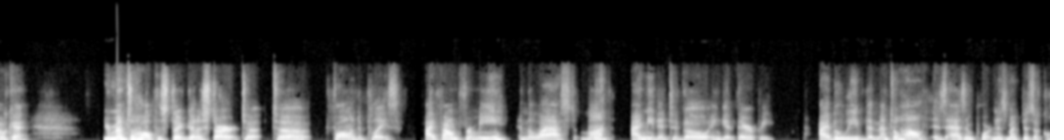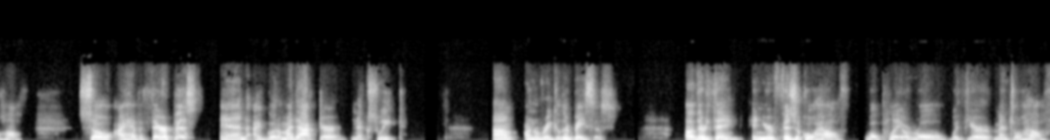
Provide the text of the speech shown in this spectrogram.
Okay, your mental health is going to start to, to fall into place. I found for me in the last month, I needed to go and get therapy. I believe that mental health is as important as my physical health. So I have a therapist and I go to my doctor next week um, on a regular basis. Other thing in your physical health will play a role with your mental health.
